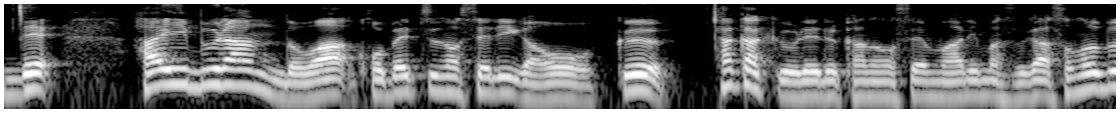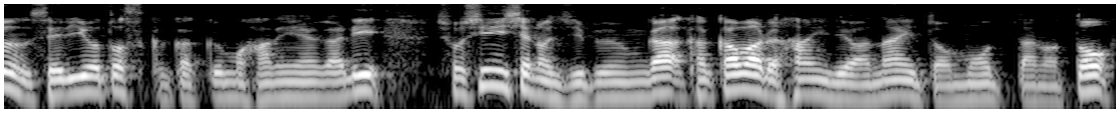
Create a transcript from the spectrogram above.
で、ハイブランドは個別の競りが多く、高く売れる可能性もありますがその分競り落とす価格も跳ね上がり初心者の自分が関わる範囲ではないと思ったのと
